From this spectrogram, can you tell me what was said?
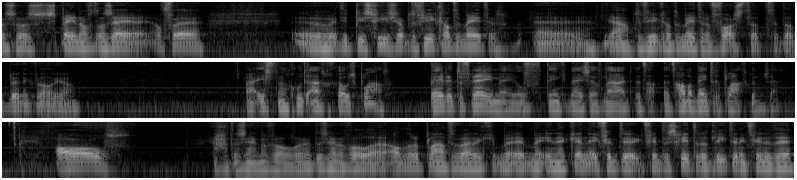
zoals Speenhoff dan zei... Of, hoe heet die, Pies op de vierkante meter. Ja, op de vierkante meter een vorst, dat, dat ben ik wel, ja. Maar is het een goed uitgekozen plaat? Ben je er tevreden mee? Of denk je bij jezelf, nou, het, het had een betere plaat kunnen zijn? Oh, ja, er zijn nog wel, eh, er zijn nog wel eh, andere platen waar ik me, me in herken. Ik vind, eh, ik vind het een schitterend lied en ik vind het,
